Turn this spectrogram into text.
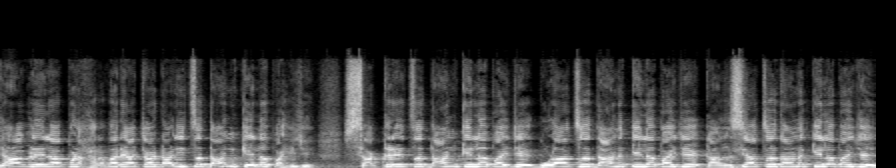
त्यावेळेला आपण हरभऱ्याच्या डाळीचं दान केलं पाहिजे. साखरेचं दान केलं पाहिजे. गुळाचं दान केलं पाहिजे. कांस्याचं दान केलं पाहिजे.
